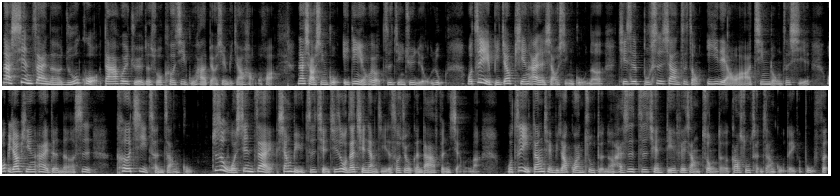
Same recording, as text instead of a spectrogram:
那现在呢，如果大家会觉得说科技股它的表现比较好的话，那小型股一定也会有资金去流入。我自己比较偏爱的小型股呢，其实不是像这种医疗啊、金融这些，我比较偏爱的呢是科技成长股。就是我现在相比于之前，其实我在前两集的时候就有跟大家分享了嘛。我自己当前比较关注的呢，还是之前跌非常重的高速成长股的一个部分。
